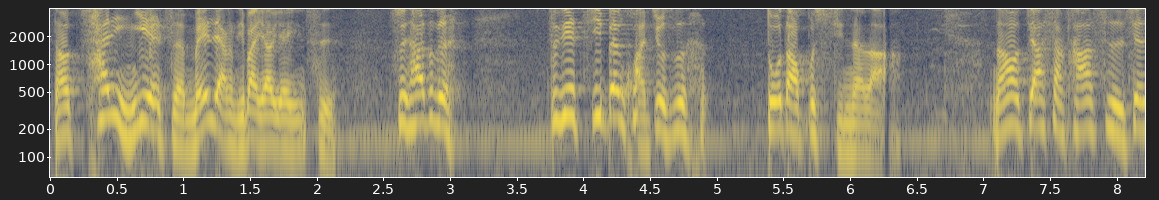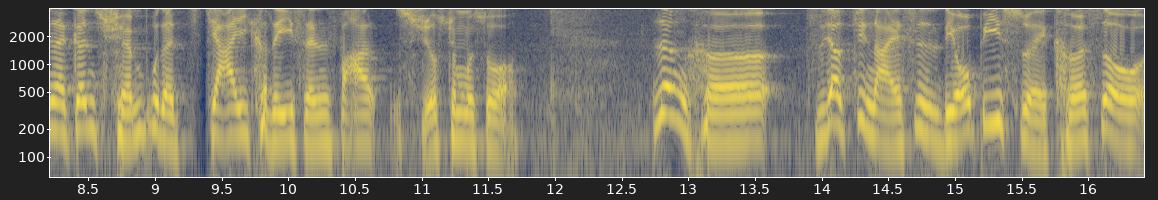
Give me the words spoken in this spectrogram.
然后餐饮业者每两个礼拜要验一次。所以他这个这些基本款就是很多到不行的啦。然后加上他是现在跟全部的家医科的医生发宣宣布说，任何只要进来是流鼻水、咳嗽、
